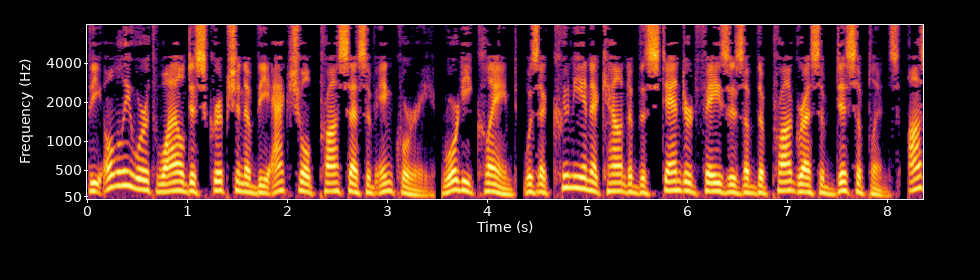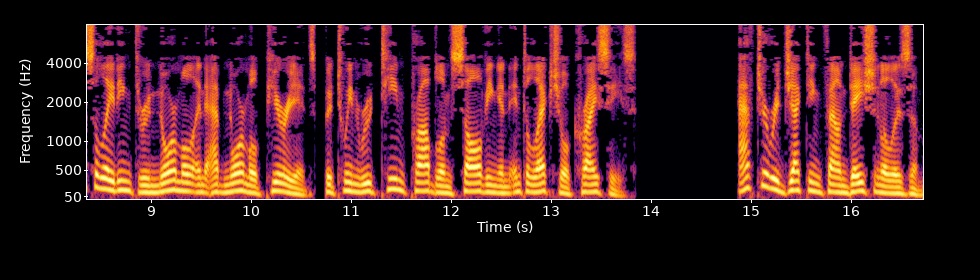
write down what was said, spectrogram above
The only worthwhile description of the actual process of inquiry, Rorty claimed, was a Kuhnian account of the standard phases of the progress of disciplines, oscillating through normal and abnormal periods, between routine problem solving and intellectual crises. After rejecting foundationalism,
